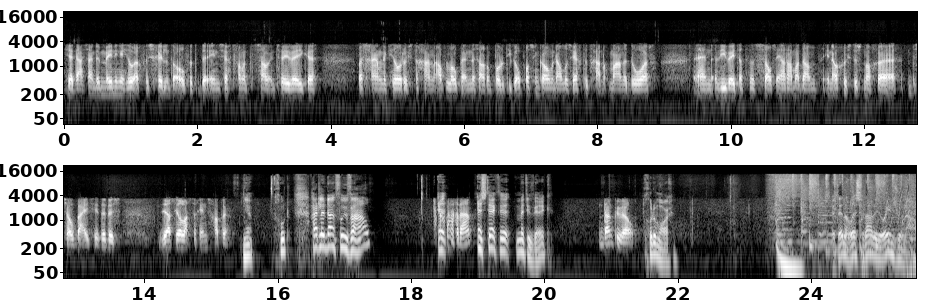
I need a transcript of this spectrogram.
ja, daar zijn de meningen heel erg verschillend over. De een zegt van het zou in twee weken waarschijnlijk heel rustig gaan aflopen en er zou een politieke oplossing komen. De ander zegt het gaat nog maanden door. En wie weet dat we zelfs in Ramadan in augustus nog eh, er zo bij zitten. Dus dat is heel lastig inschatten. Ja, goed. Hartelijk dank voor uw verhaal. En, Graag gedaan. en sterkte met uw werk. Dank u wel. Goedemorgen. Het NOS Radio 1-journaal.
